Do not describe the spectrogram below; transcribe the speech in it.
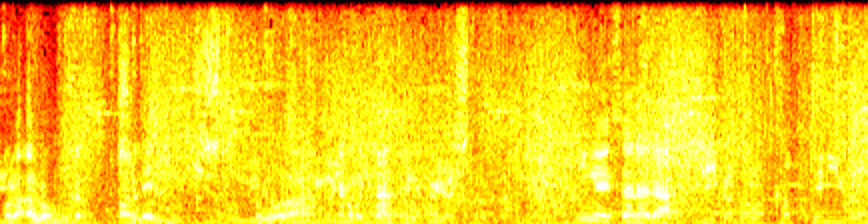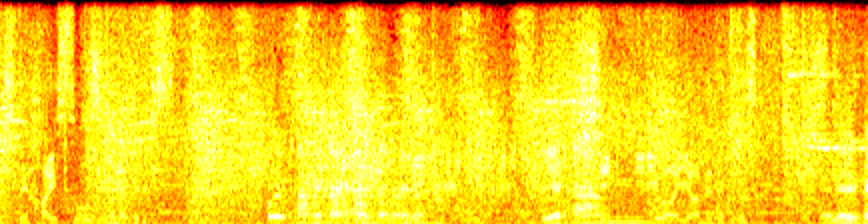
คนละอารมณ์กับตอนเล่นตัวหนางจานเลยนะครับนี่ไงซานาดะเปิดทางไปตามเขาซะหน่อยนะเสียทางเดี๋ยวเลยไป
